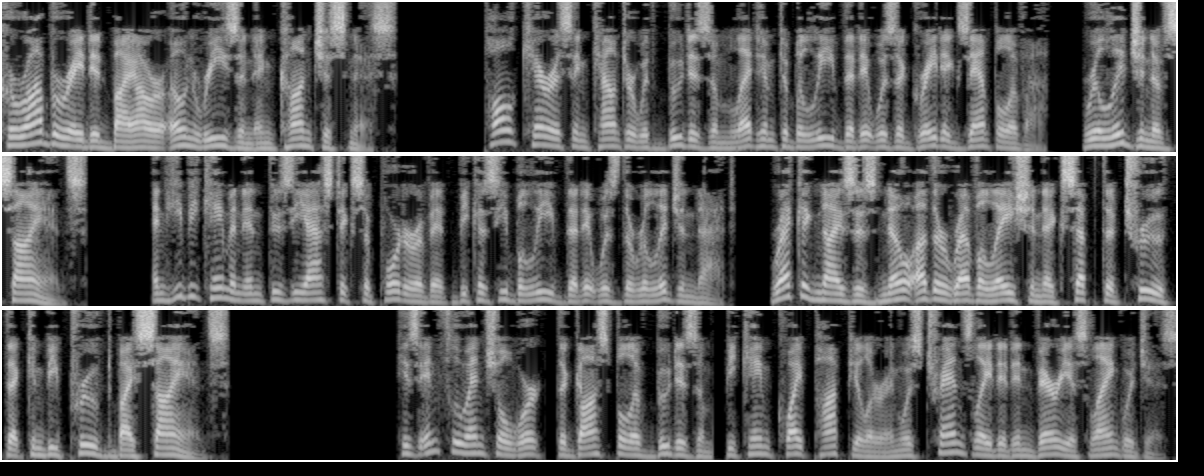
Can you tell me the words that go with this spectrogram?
corroborated by our own reason and consciousness. Paul Carus' encounter with Buddhism led him to believe that it was a great example of a religion of science and he became an enthusiastic supporter of it because he believed that it was the religion that recognizes no other revelation except the truth that can be proved by science. His influential work, The Gospel of Buddhism, became quite popular and was translated in various languages.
